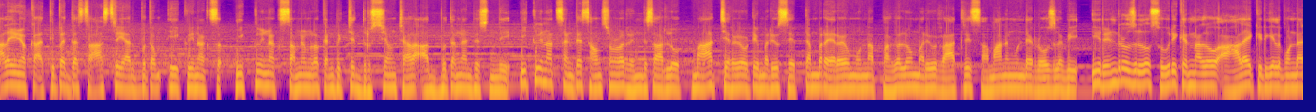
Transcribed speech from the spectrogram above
ఆలయం యొక్క అతిపెద్ద శాస్త్రీయ అద్భుతం ఈక్వినాక్స్ ఈక్వినాక్స్ సమయంలో కనిపించే దృశ్యం చాలా అద్భుతంగా అనిపిస్తుంది. ఈక్వినాక్స్ అంటే సంవత్సరంలో రెండు సార్లు మార్చి ఇరవై ఒకటి మరియు సెప్టెంబర్ ఇరవై మూడున పగలు మరియు రాత్రి సమానంగా ఉండే రోజులవి. ఈ రెండు రోజుల్లో సూర్యకిరణాలు ఆలయ కిటికీల గుండా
